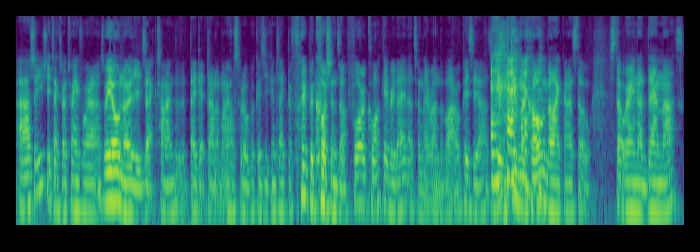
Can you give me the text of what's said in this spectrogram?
Uh, so it usually takes about 24 hours. We all know the exact time that they get done at my hospital because you can take the flu precautions off. Four o'clock every day, that's when they run the viral PCRs. So give, give them a call and be like, can I stop, stop wearing that damn mask?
